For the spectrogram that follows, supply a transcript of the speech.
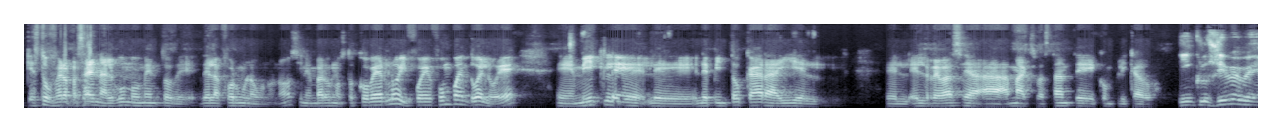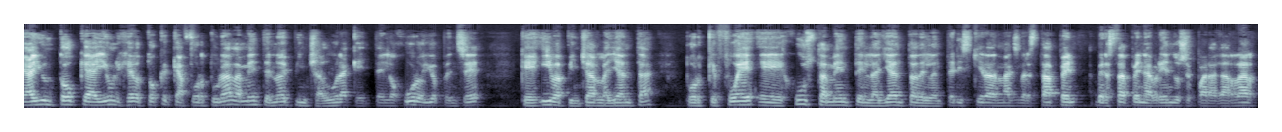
que esto fuera a pasar en algún momento de, de la Fórmula 1, ¿no? Sin embargo, nos tocó verlo y fue, fue un buen duelo, ¿eh? eh Mick le, le, pintó cara ahí el, el, el rebase a, Max, bastante complicado. Inclusive hay un toque hay un ligero toque que afortunadamente no hay pinchadura, que te lo juro, yo pensé que iba a pinchar la llanta, porque fue eh, justamente en la llanta delantera izquierda de Max Verstappen, Verstappen abriéndose para agarrar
